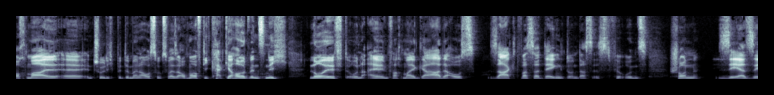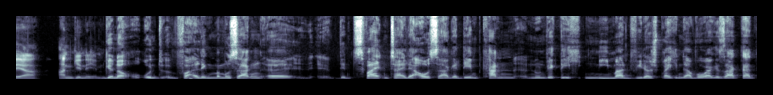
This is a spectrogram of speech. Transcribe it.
auch mal, äh, entschuldigt bitte meine Ausdrucksweise, auch mal auf die Kacke haut, wenn es nicht läuft und einfach mal geradeaus sagt, was er denkt. Und das ist für uns schon sehr, sehr angenehm. Genau. Und äh, vor allen Dingen, man muss sagen, äh, den zweiten Teil der Aussage, dem kann nun wirklich niemand widersprechen, da wo er gesagt hat,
